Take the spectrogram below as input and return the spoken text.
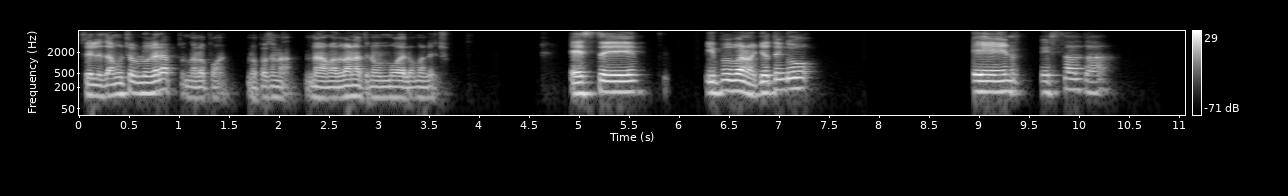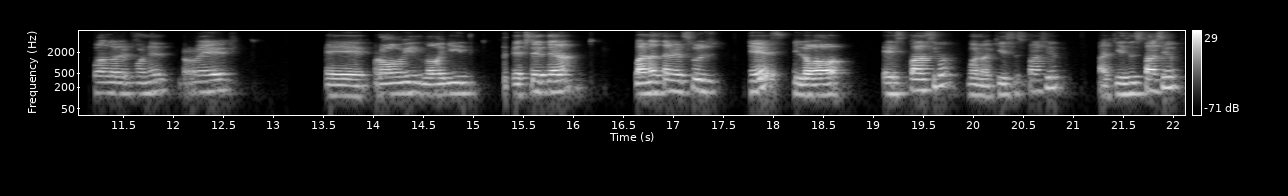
Si les da mucha bloguera, pues no lo pongan, no pasa nada. Nada más van a tener un modelo mal hecho. Este, y pues bueno, yo tengo en Stata, cuando le ponen re, eh, probit, logit, etcétera, van a tener sus yes y luego espacio, bueno, aquí es espacio, aquí es espacio,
